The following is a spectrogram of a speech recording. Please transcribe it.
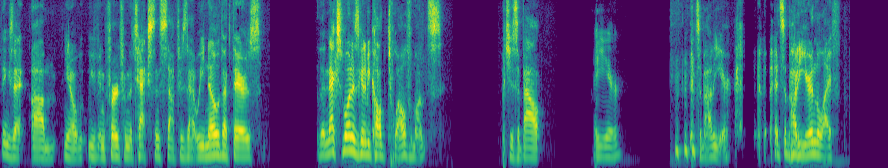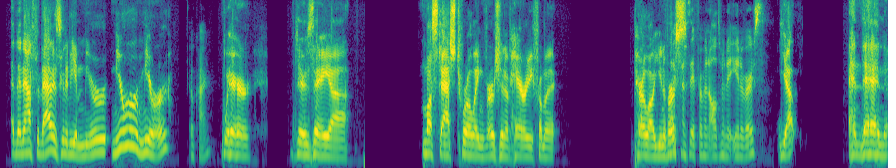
things that um, you know we've inferred from the text and stuff, is that we know that there's the next one is going to be called Twelve Months, which is about a year it's about a year. it's about a year in the life, and then after that is going to be a mirror, mirror, mirror okay where there's a uh, mustache twirling version of Harry from a parallel I was universe. say from an alternate universe Yep. And then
